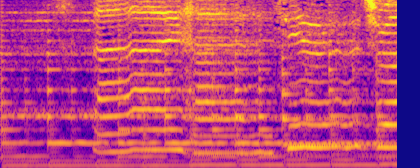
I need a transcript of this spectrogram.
I had to try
